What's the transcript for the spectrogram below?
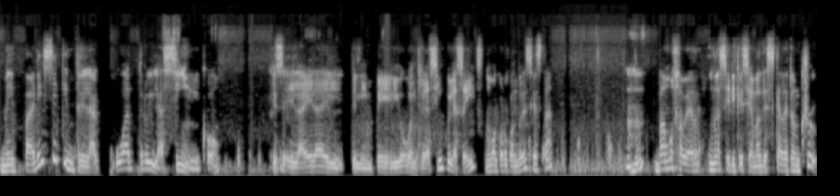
me parece que entre la 4 y la 5 que es la era del, Imperio, o entre las 5 y las 6, no me acuerdo cuándo es esta, vamos a ver una serie que se llama The Skeleton Crew,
